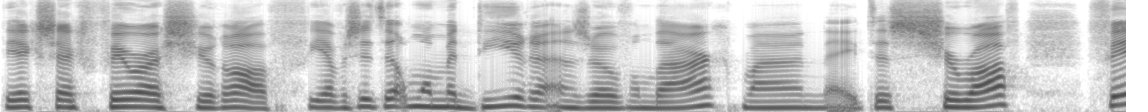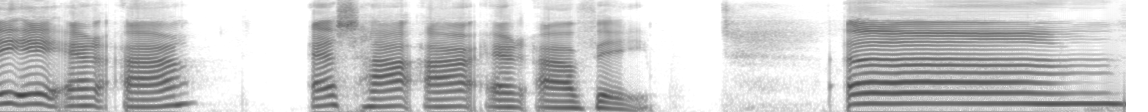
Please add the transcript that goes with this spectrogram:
Dirk zegt Vera Giraf. Ja, we zitten allemaal met dieren en zo vandaag. Maar nee, het is Giraf. V-E-R-A-S-H-A-R-A-V. Ehm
